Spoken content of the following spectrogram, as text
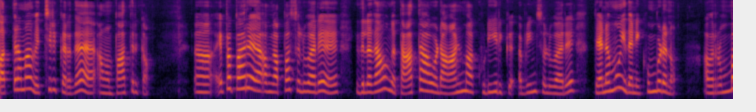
பத்திரமா வச்சிருக்கிறத அவன் பார்த்துருக்கான். எப்போ பாரு அவங்க அப்பா சொல்லுவார் இதில் தான் உங்கள் தாத்தாவோட ஆன்மா குடியிருக்கு அப்படின்னு சொல்லுவார். தினமும் இதை நீ கும்பிடணும். அவர் ரொம்ப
